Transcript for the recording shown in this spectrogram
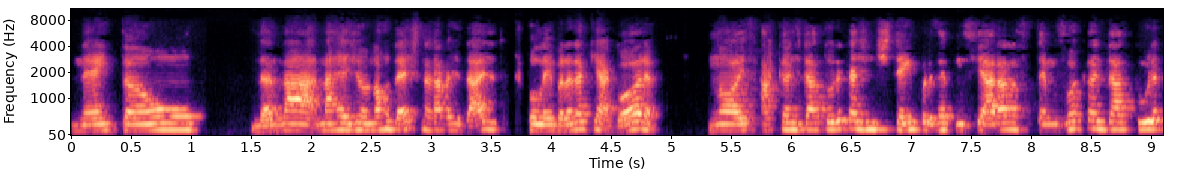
né? Então na, na região Nordeste, na verdade, estou lembrando aqui agora, nós a candidatura que a gente tem, por exemplo, em Ceará nós temos uma candidatura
